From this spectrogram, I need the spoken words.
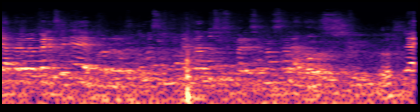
Ya, pero me parece que por lo que tú me estás comentando, eso se parece más a la 2. La,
